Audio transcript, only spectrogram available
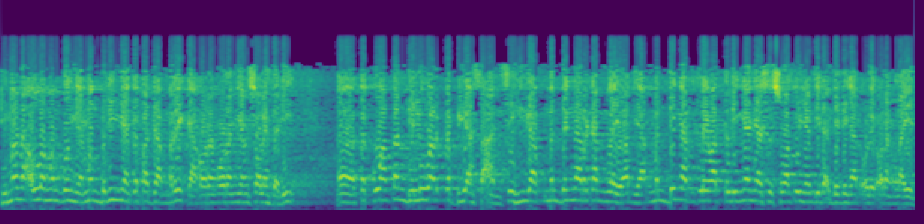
di mana Allah mempunyai memberinya kepada mereka orang-orang yang soleh tadi uh, kekuatan di luar kebiasaan. Sehingga mendengarkan lewat ya mendengar lewat telinganya sesuatu yang tidak didengar oleh orang lain.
